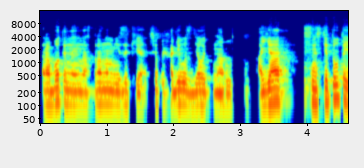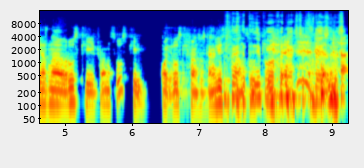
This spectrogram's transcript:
работы на иностранном языке. Все приходилось делать на русском. А я с института, я знаю русский и французский, Ой, русский, французский, английский, французский. Это неплохо, да,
